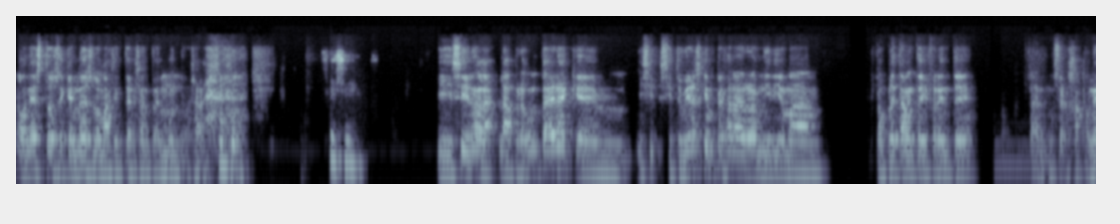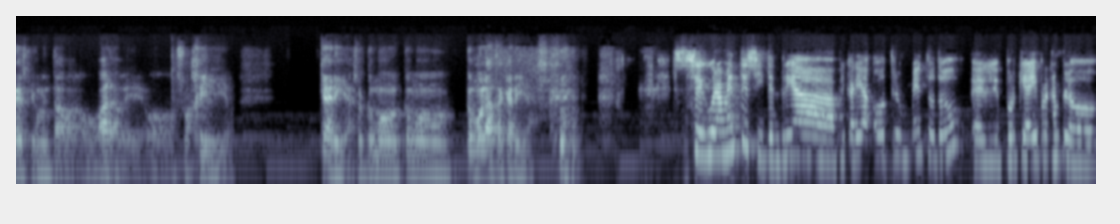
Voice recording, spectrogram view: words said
honestos de que no es lo más interesante del mundo, Sí, sí. Y sí, no, la, pregunta era que si, si, tuvieras que empezar a hablar un idioma completamente diferente, no sé, japonés que comentaba, o árabe, o suajili, ¿qué harías? ¿O cómo, cómo, cómo la atacarías? Seguramente sí tendría, aplicaría otro método, eh, porque ahí, por ejemplo,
